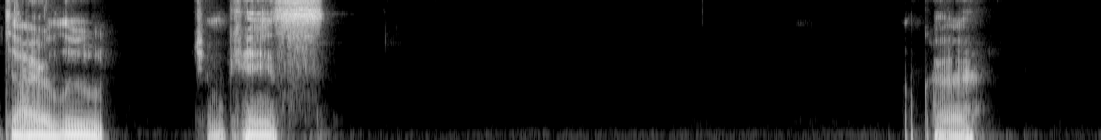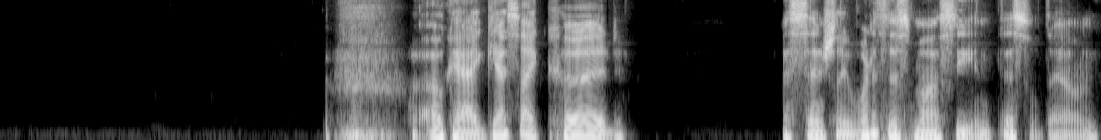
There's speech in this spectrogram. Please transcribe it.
Dire loot, gem case. Okay. Okay, I guess I could essentially. What is this moss eaten thistledown?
